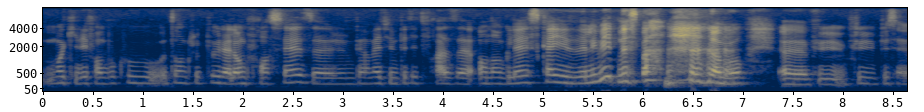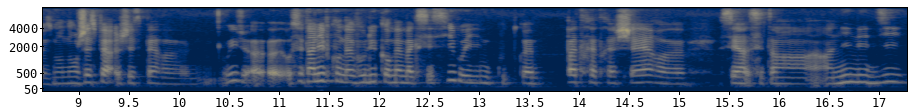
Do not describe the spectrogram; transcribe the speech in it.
moi qui défends beaucoup autant que je peux la langue française, je vais me permettre une petite phrase en anglais. Sky is the limit, n'est-ce pas? Non, bon, plus, plus, plus sérieusement, non, j'espère, j'espère. oui, c'est un livre qu'on a voulu quand même accessible. Oui, il ne coûte quand même pas très très cher. c'est un, un, inédit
